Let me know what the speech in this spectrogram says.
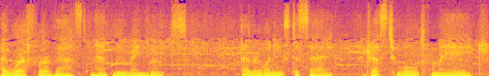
I wore a fur vest and had blue rain boots. Everyone used to say I dressed too old for my age.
